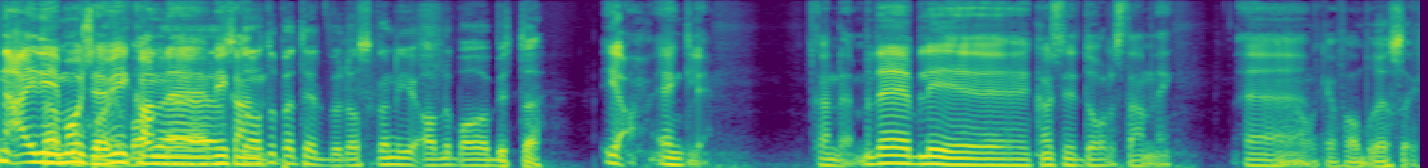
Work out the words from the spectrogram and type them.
Nei, de må ikke. Vi kan, bare eh, vi kan starte opp et tilbud, og så kan de alle bare bytte. Ja, egentlig. Kan det. Men det blir eh, kanskje litt dårlig stemning. Ja, Hvem faen bryr seg,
